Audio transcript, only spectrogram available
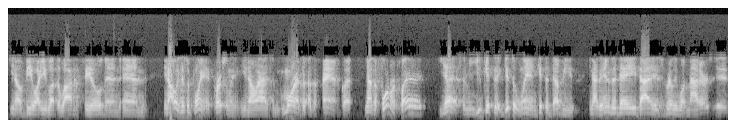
you know BYU left a lot in the field, and and you know I was disappointed personally. You know, as more as a, as a fan, but you know, as a former player, yes, I mean you get the get the win, get the W. You know, at the end of the day, that is really what matters. Is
